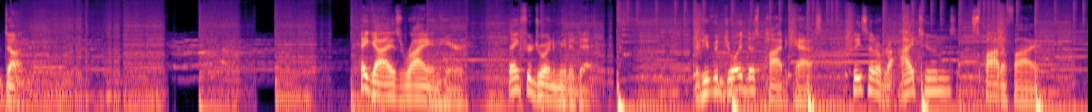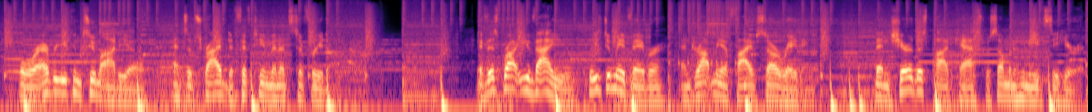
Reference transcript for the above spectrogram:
done. Hey guys, Ryan here. Thanks for joining me today. If you've enjoyed this podcast, please head over to iTunes, Spotify, or wherever you consume audio and subscribe to 15 Minutes to Freedom. If this brought you value, please do me a favor and drop me a five star rating. Then share this podcast with someone who needs to hear it.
